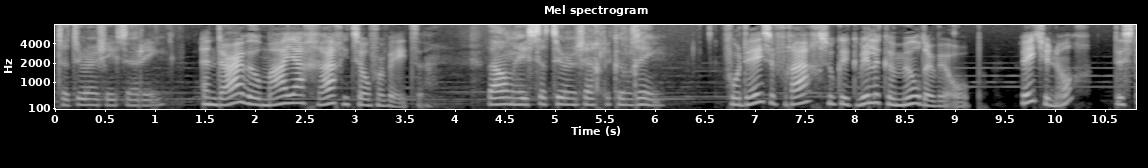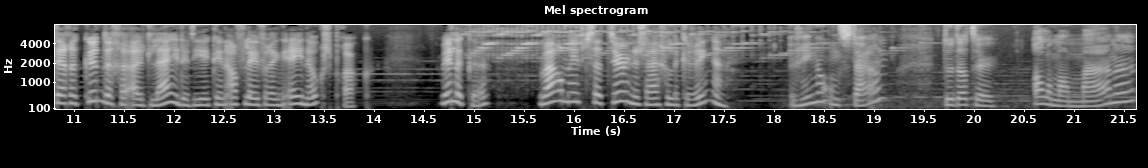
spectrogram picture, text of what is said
Saturnus heeft een ring. En daar wil Maya graag iets over weten. Waarom heeft Saturnus eigenlijk een ring? Voor deze vraag zoek ik Willeke Mulder weer op. Weet je nog? De sterrenkundige uit Leiden die ik in aflevering 1 ook sprak. Willeke, waarom heeft Saturnus eigenlijk ringen? Ringen ontstaan doordat er allemaal manen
